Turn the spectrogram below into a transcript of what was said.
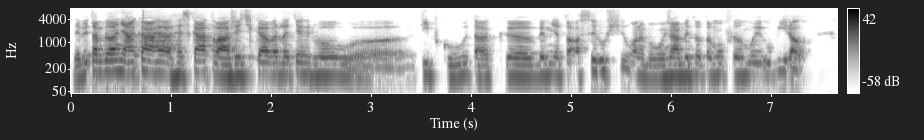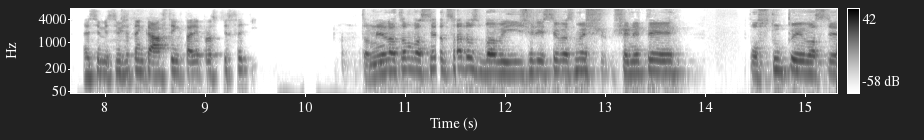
Kdyby tam byla nějaká hezká tvářička vedle těch dvou uh, týpků, tak uh, by mě to asi rušilo, nebo možná by to tomu filmu i ubíral. Já si myslím, že ten casting tady prostě sedí. To mě na tom vlastně docela dost baví, že když si vezmeš všechny ty postupy vlastně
